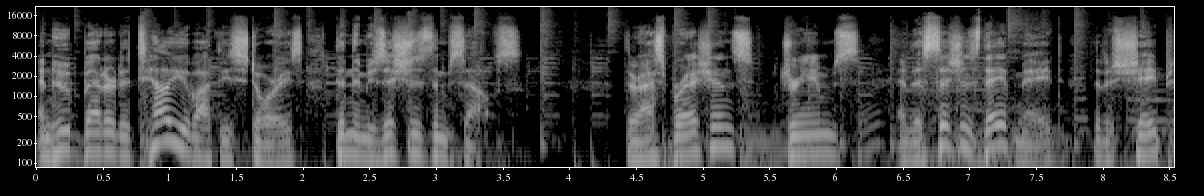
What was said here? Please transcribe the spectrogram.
And who better to tell you about these stories than the musicians themselves? Their aspirations, dreams, and decisions they've made that have shaped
